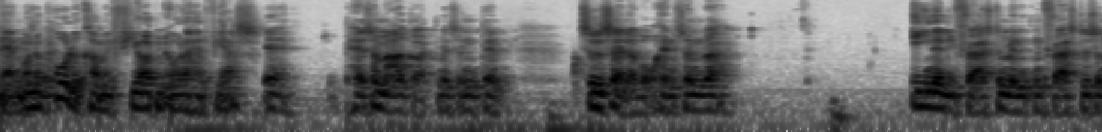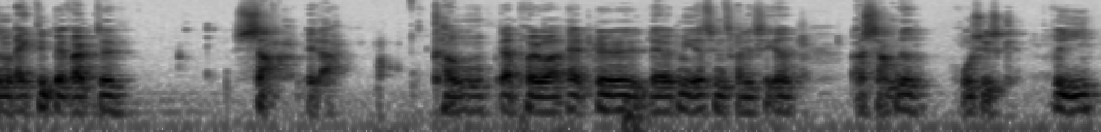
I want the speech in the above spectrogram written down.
Ja, monopolet kom i 1478. Ja, det passer meget godt med sådan den tidsalder, hvor han sådan var en af de første, men den første sådan rigtig berømte zar, eller konge, der prøver at øh, lave et mere centraliseret og samlet russisk rige.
